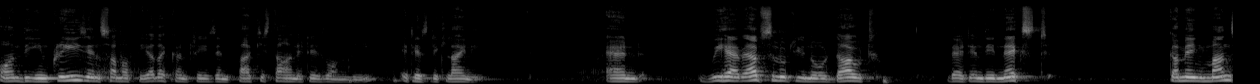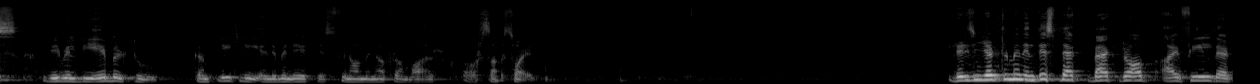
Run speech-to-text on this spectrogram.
on the increase in some of the other countries, in Pakistan it is on the, it is declining. And we have absolutely no doubt that in the next coming months, we will be able to completely eliminate this phenomena from our, our soil. Ladies and gentlemen, in this back backdrop, I feel that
